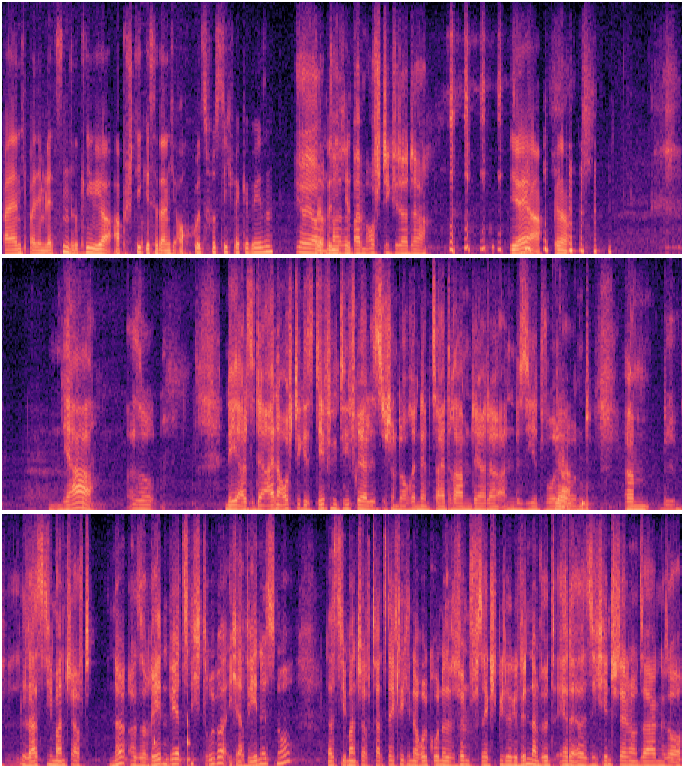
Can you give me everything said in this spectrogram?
War er nicht bei dem letzten Drittliga-Abstieg? Ist er da nicht auch kurzfristig weg gewesen? Ja, ja, Oder bin ich jetzt... beim Aufstieg wieder da. ja, ja, genau. ja, also Nee, also der eine Aufstieg ist definitiv realistisch und auch in dem Zeitrahmen, der da anvisiert wurde. Ja. Und ähm, lass die Mannschaft, ne, also reden wir jetzt nicht drüber, ich erwähne es nur, lass die Mannschaft tatsächlich in der Rückrunde fünf, sechs Spiele gewinnen, dann wird er sich hinstellen und sagen: So,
